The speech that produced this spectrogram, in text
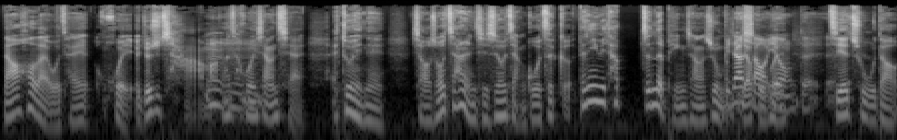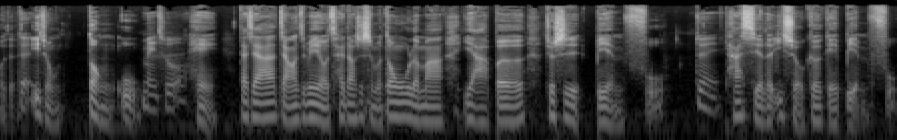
然后后来我才回，也就是查嘛，才回想起来，哎，对呢，小时候家人其实有讲过这个，但是因为他真的平常是我们比较少用，对，接触到的一种。动物没错，嘿，大家讲到这边有猜到是什么动物了吗？亚伯就是蝙蝠，对，他写了一首歌给蝙蝠。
